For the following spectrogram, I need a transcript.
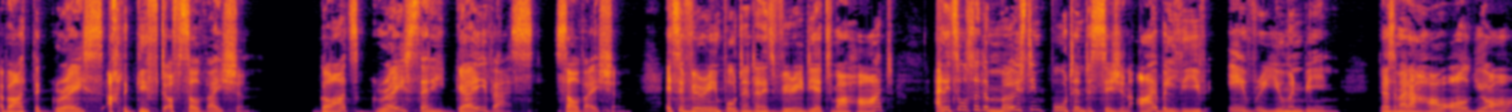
about the grace, ach, the gift of salvation. God's grace that He gave us salvation. It's a very important and it's very dear to my heart. And it's also the most important decision I believe every human being, doesn't matter how old you are,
